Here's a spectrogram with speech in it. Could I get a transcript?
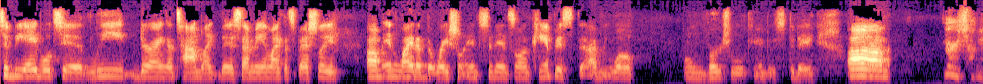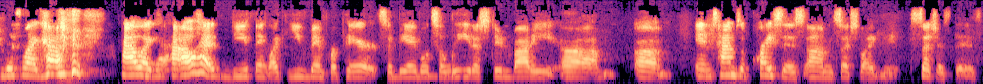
to be able to lead during a time like this? I mean, like especially um, in light of the racial incidents on campus. I mean, well, on virtual campus today. Um, just like how how like how had do you think like you've been prepared to be able to lead a student body um, um, in times of crisis um, such like such as this?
